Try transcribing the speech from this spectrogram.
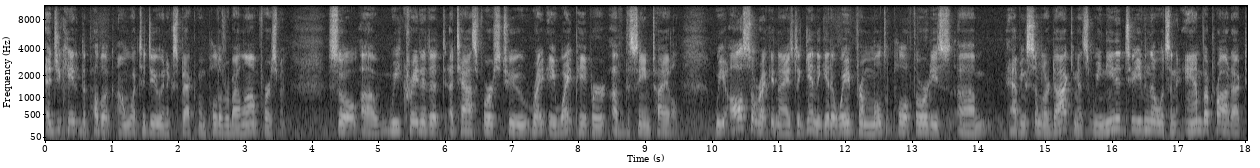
educated the public on what to do and expect when pulled over by law enforcement. So uh, we created a, a task force to write a white paper of the same title. We also recognized, again, to get away from multiple authorities um, having similar documents, we needed to, even though it's an AAMVA product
